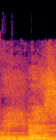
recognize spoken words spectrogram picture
We wish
